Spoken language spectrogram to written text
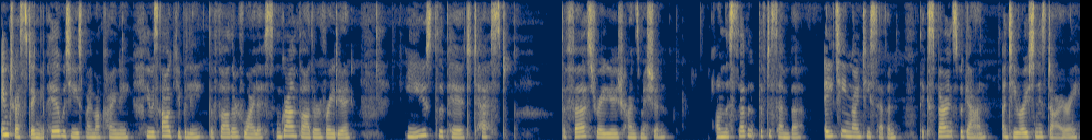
Interestingly, pier was used by Marconi, who was arguably the father of wireless and grandfather of radio. He used the pier to test the first radio transmission. On the 7th of December, 1897, the experiments began, and he wrote in his diary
